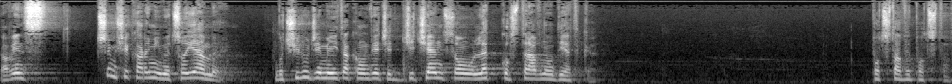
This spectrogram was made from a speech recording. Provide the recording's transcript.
A więc czym się karmimy, co jemy? Bo ci ludzie mieli taką, wiecie, dziecięcą, lekkostrawną dietkę. Podstawy podstaw.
